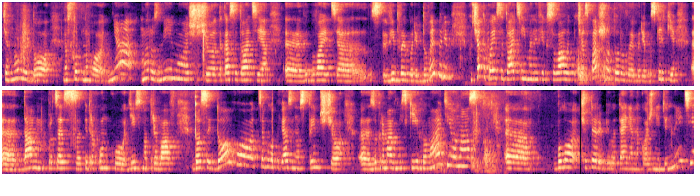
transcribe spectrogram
тягнули до наступного дня. Ми розуміємо, що така ситуація е, відбувається від виборів до виборів. Хоча такої ситуації ми не фіксували під час першого туру виборів, оскільки е, там процес підрахунку дійсно тривав досить довго. Це було пов'язано з тим, що, е, зокрема, в міській громаді у нас е, було чотири бюлетені на кожній дільниці.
